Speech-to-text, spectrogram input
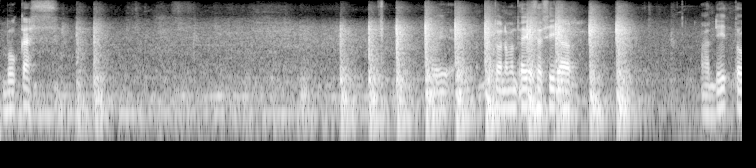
bukas. So, dito naman tayo sa CR ah, dito.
